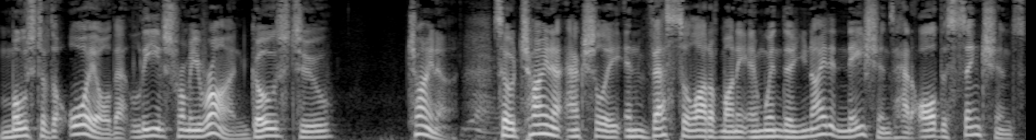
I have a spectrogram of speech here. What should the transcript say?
Most of the oil that leaves from Iran goes to China. So China actually invests a lot of money. And when the United Nations had all the sanctions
